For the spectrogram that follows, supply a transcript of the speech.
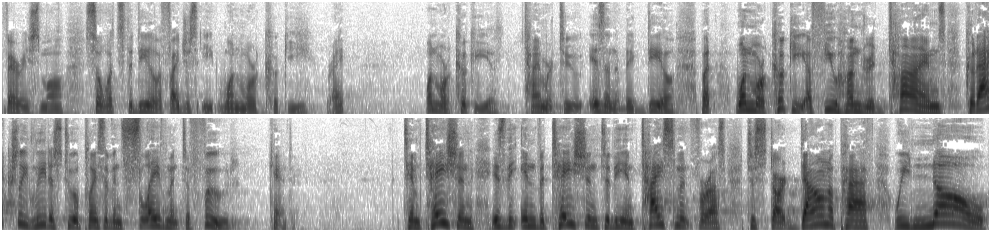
Very small. So what's the deal if I just eat one more cookie, right? One more cookie a time or two isn't a big deal. But one more cookie a few hundred times could actually lead us to a place of enslavement to food, can't it? Temptation is the invitation to the enticement for us to start down a path we know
